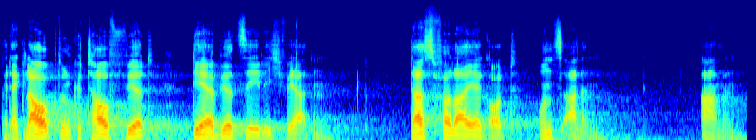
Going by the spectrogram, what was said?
Wer der glaubt und getauft wird, der wird selig werden. Das verleihe Gott uns allen. Amen.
